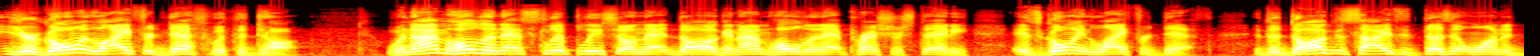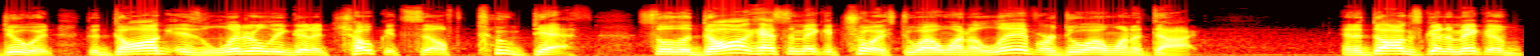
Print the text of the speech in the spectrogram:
you're going life or death with the dog. When I'm holding that slip leash on that dog and I'm holding that pressure steady, it's going life or death. If the dog decides it doesn't want to do it, the dog is literally going to choke itself to death. So the dog has to make a choice. Do I want to live or do I want to die? And the dog's going to make a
